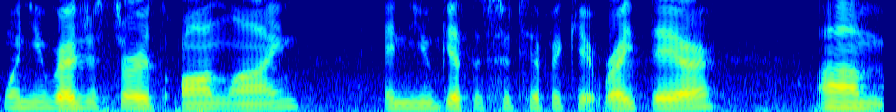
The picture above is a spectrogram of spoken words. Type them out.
When you register, it's online, and you get the certificate right there. Um,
